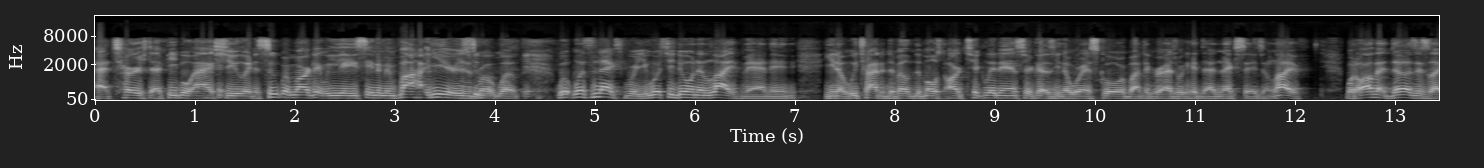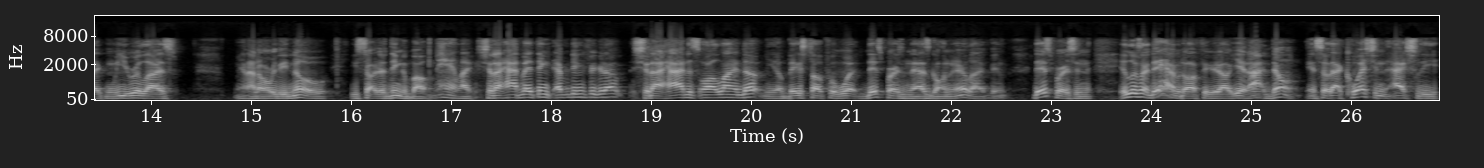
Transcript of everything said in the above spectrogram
at church, that people ask you in the supermarket when you ain't seen them in five years, bro. What, what's next for you? What you doing in life, man? And you know, we try to develop the most articulate answer because you know we're in school, we're about to graduate, hit that next stage in life. But all that does is like when you realize man, I don't really know. You start to think about, man, like, should I have everything, everything figured out? Should I have this all lined up? You know, based off of what this person has gone in their life, and this person, it looks like they have it all figured out, yet I don't. And so that question actually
